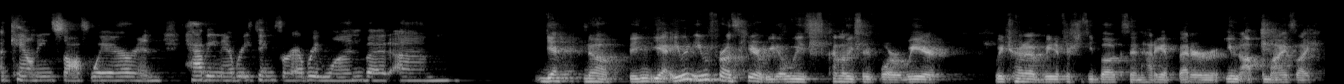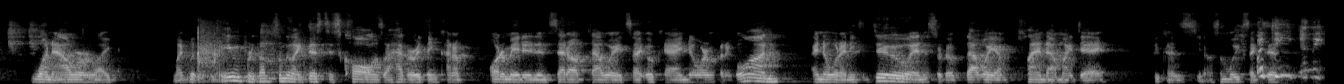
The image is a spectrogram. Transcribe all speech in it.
accounting software and having everything for everyone but um yeah, no, being yeah, even even for us here, we always kind of like said before, we're we try to read efficiency books and how to get better, even optimize like one hour, like like with, even for something like this, this call is I have everything kind of automated and set up. That way, it's like okay, I know where I'm going to go on, I know what I need to do, and sort of that way, I'm planned out my day because you know some weeks like but this. The, in the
